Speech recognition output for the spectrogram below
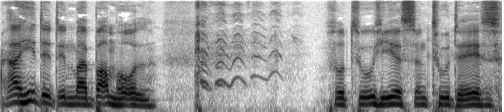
I hid it in my bumhole for two years and two days.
